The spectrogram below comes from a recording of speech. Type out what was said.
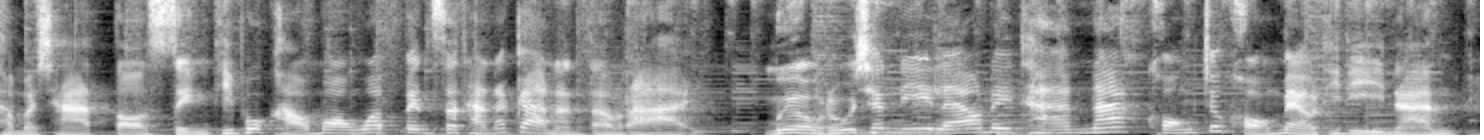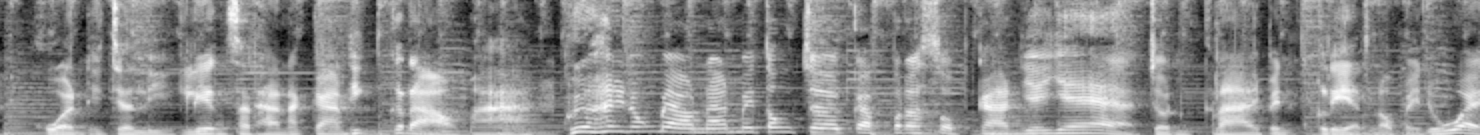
ธรรมชาติต่อสิ่งที่พวกเขามองว่าเป็นสถานการณ์อันตราย เมื่อรู้เช่นนี้แล้วในฐานะของเจ้าของแมวที่ดีนั้น ควรที่จะหลีกเลี่ยงสถานการณ์ที่กล่าวมา เพื่อให้น้องแมวนั้นไม่ต้องเจอกับประสบการณ์แย่ๆ จนกลายเป็นเกลียดเราไปด้วย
